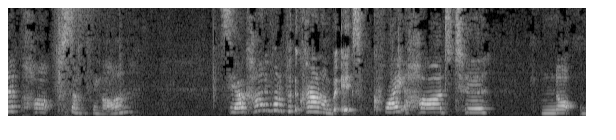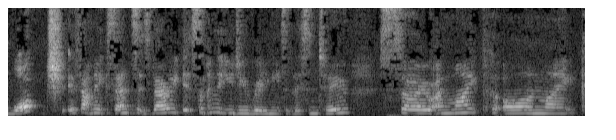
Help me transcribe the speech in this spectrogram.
to pop something on. See, I kind of want to put the crown on, but it's quite hard to not watch, if that makes sense. It's very, it's something that you do really need to listen to. So I might put on like,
